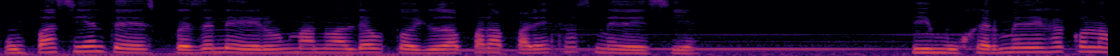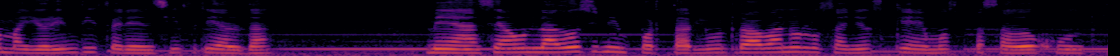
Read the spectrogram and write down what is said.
Un paciente, después de leer un manual de autoayuda para parejas, me decía, mi mujer me deja con la mayor indiferencia y frialdad. Me hace a un lado sin importarle un rábano los años que hemos pasado juntos.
